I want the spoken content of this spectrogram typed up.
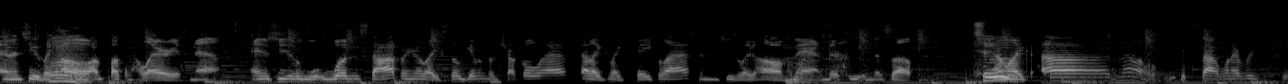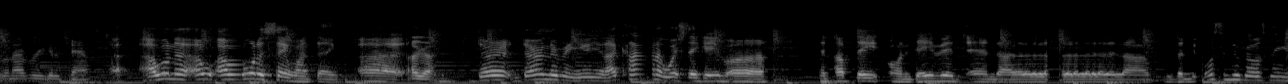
and then she was like, Mm. "Oh, I'm fucking hilarious now," and she just w- wouldn't stop, and you're like still giving her chuckle laughs, uh, like like fake laughs, and she's like, "Oh man, they're eating this up." And Two. I'm like, "Uh, no, you could stop whenever whenever you get a chance." I, I wanna I, I wanna say one thing. Uh, Okay. During during the reunion, I kind of wish they gave uh an update on David and uh, the what's the new girl's name?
